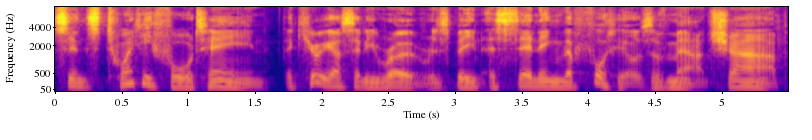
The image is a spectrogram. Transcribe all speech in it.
Since 2014, the Curiosity rover has been ascending the foothills of Mount Sharp,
